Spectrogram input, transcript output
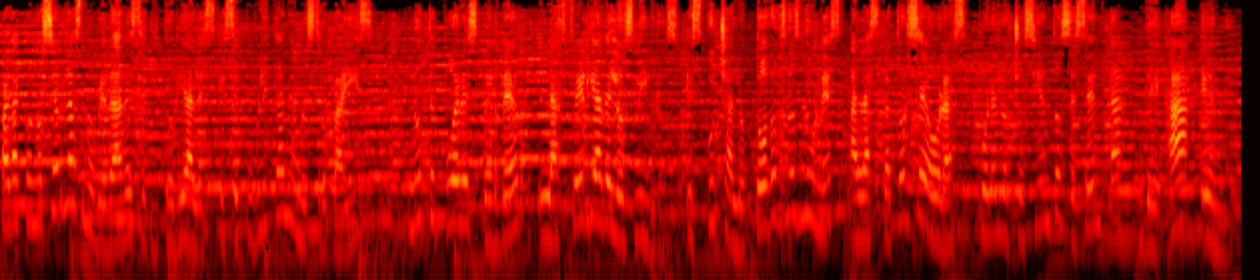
Para conocer las novedades editoriales que se publican en nuestro país, no te puedes perder la Feria de los Libros. Escúchalo todos los lunes a las 14 horas por el 860 de AM.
